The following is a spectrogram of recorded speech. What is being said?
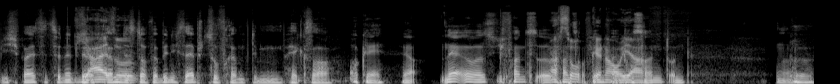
ich weiß jetzt ja nicht, wer Ja, fremd also- ist, dafür bin ich selbst zu fremd im Hexer. Okay, ja. Ne, aber ich fand's, äh, Ach fand's so, auf jeden genau, Fall ja. interessant und Ja.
